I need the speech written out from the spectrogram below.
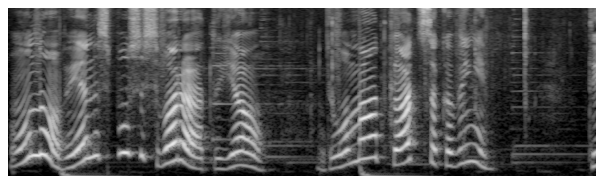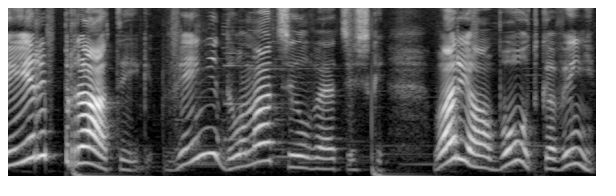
Un no vienas puses varētu jau domāt, ka atsaka viņi tīri prātīgi, viņi domā cilvēciski. Var jau būt, ka viņi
